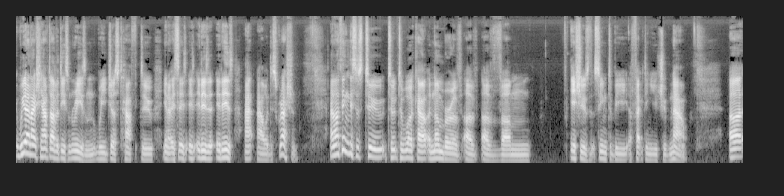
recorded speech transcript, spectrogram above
we don't actually have to have a decent reason. We just have to, you know, it's, it, it is it is at our discretion. And I think this is to to to work out a number of of, of um, issues that seem to be affecting YouTube now. Uh,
